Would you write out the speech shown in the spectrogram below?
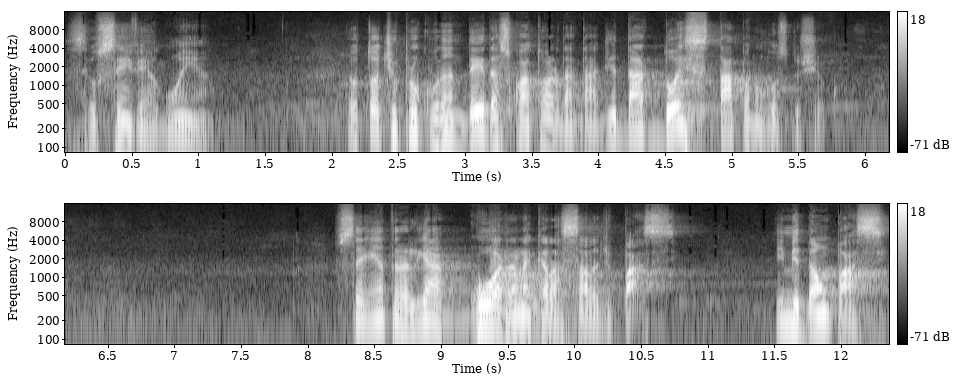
seu sem vergonha, eu estou te procurando desde as quatro horas da tarde, e dá dois tapas no rosto do Chico. Você entra ali agora naquela sala de passe e me dá um passe.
